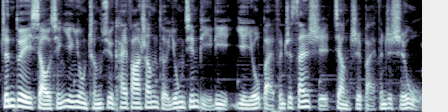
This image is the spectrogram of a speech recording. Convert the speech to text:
针对小型应用程序开发商的佣金比例也由百分之三十降至百分之十五。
